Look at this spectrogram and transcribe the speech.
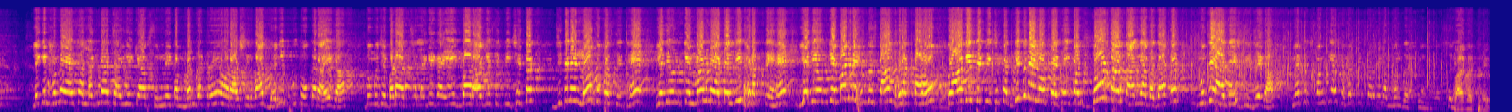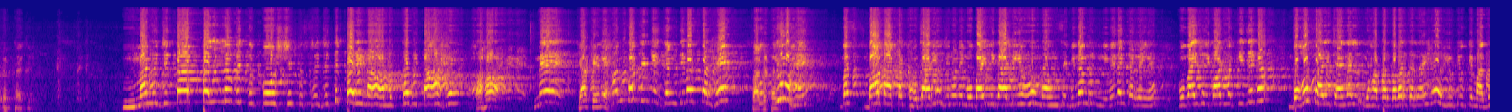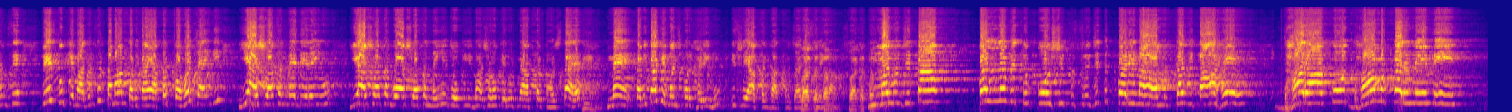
लेकिन हमें ऐसा लगना चाहिए कि आप सुनने का मन रख रहे हैं और आशीर्वाद धनीभूत होकर आएगा। तो मुझे बड़ा अच्छा लगेगा एक बार आगे से पीछे तक जितने लोग उपस्थित हैं यदि उनके मन में अटल जी धड़कते हैं यदि उनके मन में हिंदुस्तान धड़कता हो तो आगे से पीछे तक जितने लोग बैठे एक बार जोरदार तालियाँ बजाकर मुझे आदेश दीजिएगा। मैं कुछ पंक्तियाँ समर्पित करने का मन रखती हूँ। स्वागत है जी। मनुजता पल्लवित पोषित सृजित परिणाम कविता है। आहा मैं क्या कहने? हम सब जिनके जन्म दिवस पर हैं वो स्वागत है। क्यों हैं बस बात आप तक पहुँचा रही हूँ जिन्होंने मोबाइल निकाल लिए हूँ मैं उनसे विनम्र निवेदन कर रही हूँ मोबाइल से रिकॉर्ड मत कीजिएगा बहुत सारे चैनल यहाँ पर कवर कर रहे हैं और यूट्यूब के माध्यम से फेसबुक के माध्यम से तमाम कविताएँ आप तक पहुँच जाएँगी ये आश्वासन मैं दे रही हूँ ये आश्वासन वो आश्वासन नहीं है जो कि भाषणों के रूप में आप तक पहुँचता है मैं कविता के मंच पर खड़ी हूँ इसलिए आप तक बात पहुँचा रही हूँ। स्वागतम, स्वागतम। मनुजता पल्लवित पोषित सृजित परिणाम कविता है। धारा को धाम करने में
